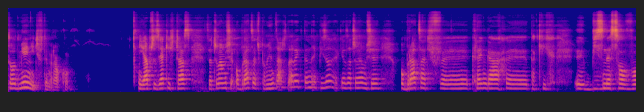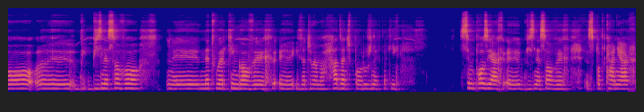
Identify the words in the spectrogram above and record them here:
to odmienić w tym roku. Ja przez jakiś czas zaczęłam się obracać. Pamiętasz, Darek, ten epizod, jak ja zaczęłam się obracać w e, kręgach e, takich e, biznesowo, bi- biznesowo networkingowych i zaczęłam chadzać po różnych takich sympozjach biznesowych, spotkaniach,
